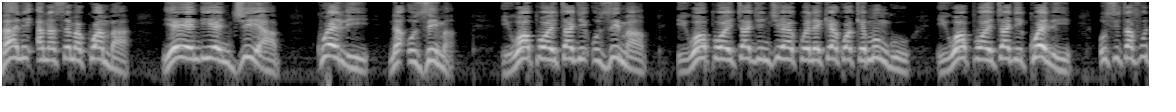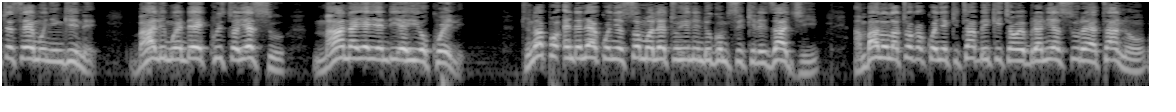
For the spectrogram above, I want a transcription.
bali anasema kwamba yeye ndiye njia kweli na uzima. Iwapo wahitaji uzima iwapo wahitaji njia ya kuelekea kwake mungu iwapo wahitaji kweli usitafute sehemu nyingine bali mwendee kristo yesu maana yeye ndiye hiyo kweli tunapoendelea kwenye somo letu hili ndugu msikilizaji ambalo latoka kwenye kitabu hiki cha webrania sura ya tano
